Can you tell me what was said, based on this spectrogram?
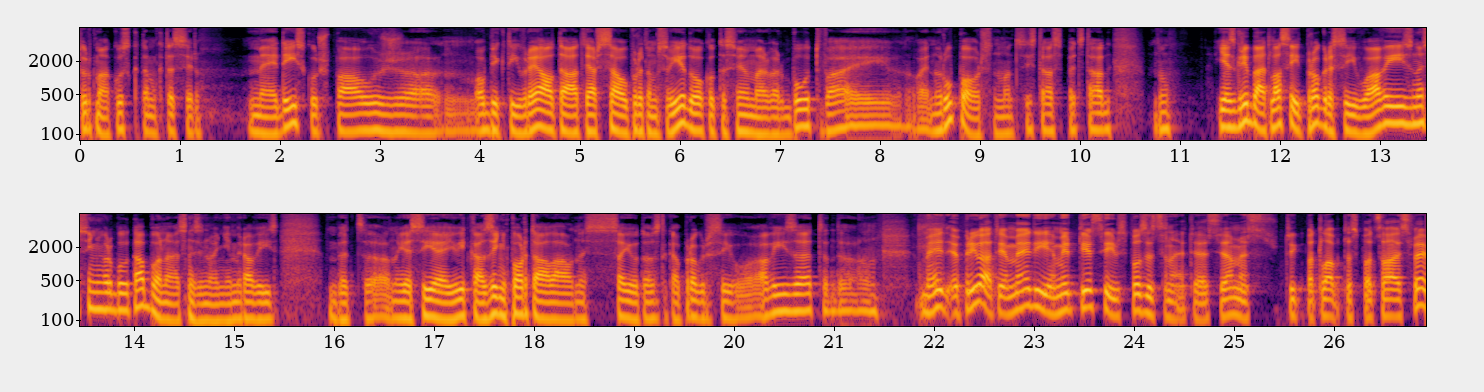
turpmāk uzskatām, ka tas ir mēdījis, kurš pauž objektīvu realitāti ar savu, protams, viedokli. Tas vienmēr var būt vai, vai nu, rupors. Man tas izstāsta pēc tāda nu, Ja es gribētu lasīt progresīvu avīzi, nu es viņu varbūt abonētu. Es nezinu, vai viņiem ir avīze. Bet, nu, ja es ieeju it kā ziņu portālā un es sajūtos kā progresīvu avīzē, tad. Mēdi, privātiem mēdījiem ir tiesības pozicionēties. Ja? Mēs tikpat labi tas pats ASV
